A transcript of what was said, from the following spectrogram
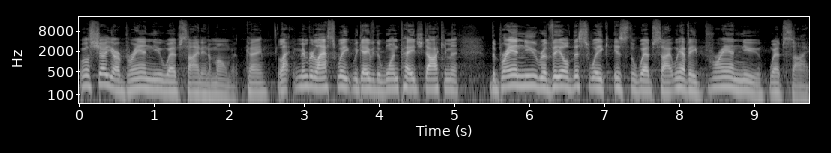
We'll show you our brand new website in a moment, okay? remember last week we gave you the one page document? The brand new reveal this week is the website. We have a brand new website,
